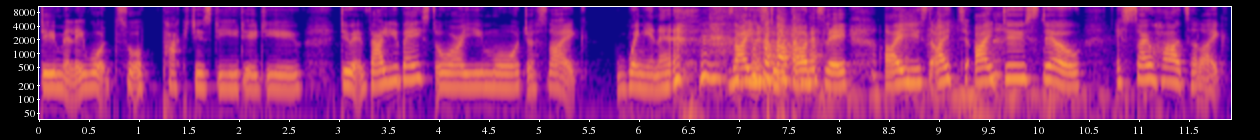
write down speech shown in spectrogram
do, Millie? What sort of packages do you do? Do you do it value based or are you more just like winging it? Because I used to honestly, I used to I I do still. It's so hard to like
